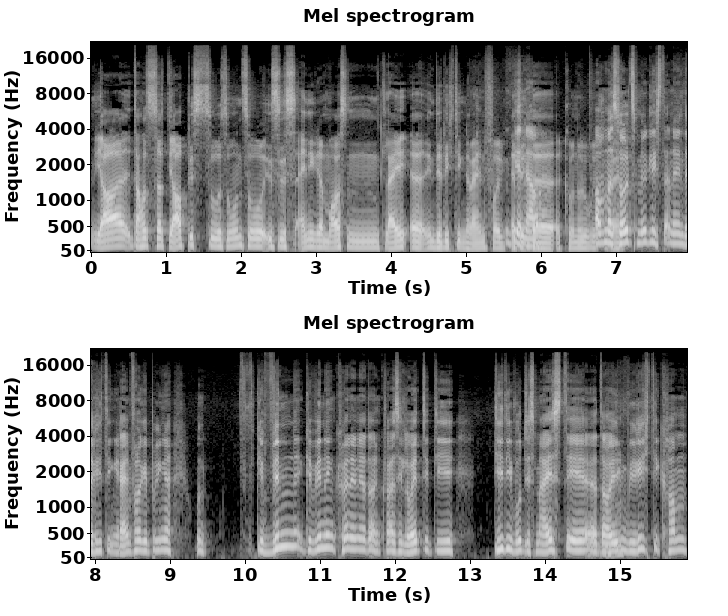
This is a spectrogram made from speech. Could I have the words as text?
Ja, da hast du gesagt, ja, bis zu so und so ist es einigermaßen gleich äh, in die richtigen Reihenfolge, also genau. Aber man soll es möglichst dann in der richtigen Reihenfolge bringen. Und gewinn, gewinnen können ja dann quasi Leute, die, die, die wo das meiste äh, da mhm. irgendwie richtig haben,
